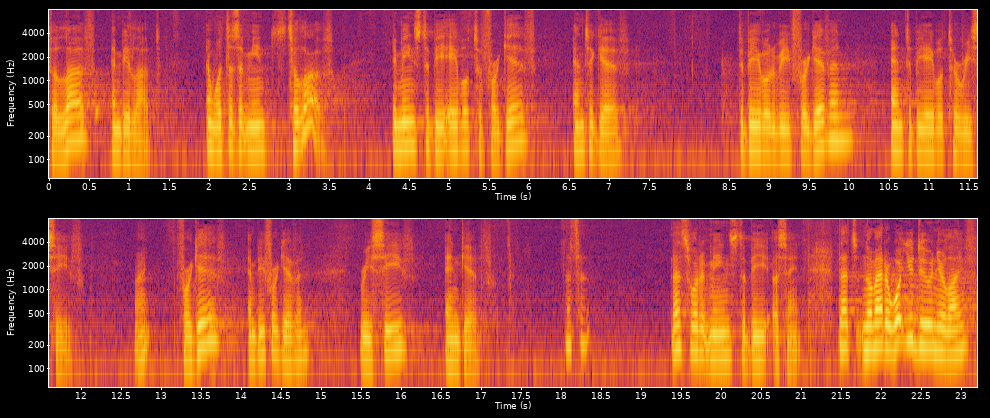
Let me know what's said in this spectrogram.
to love and be loved. And what does it mean to love? It means to be able to forgive and to give, to be able to be forgiven and to be able to receive. Right? Forgive and be forgiven, receive and give. That's it. That's what it means to be a saint. That's no matter what you do in your life,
